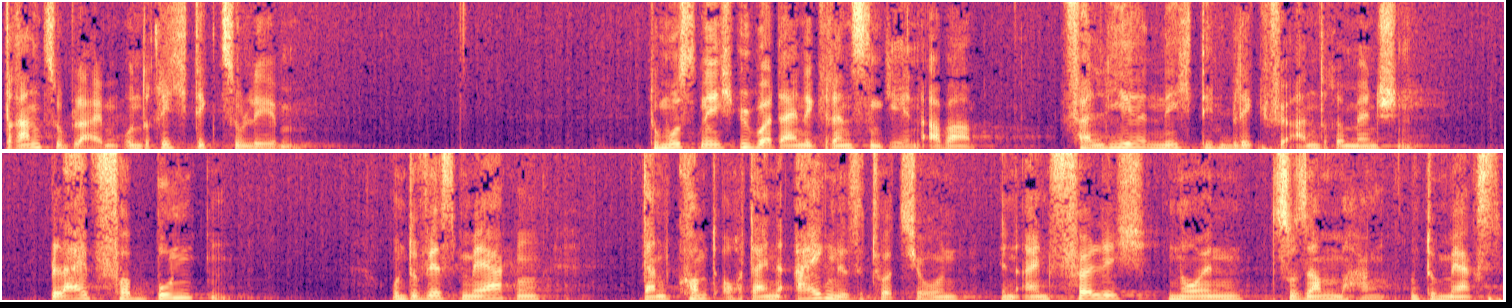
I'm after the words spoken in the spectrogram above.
dran zu bleiben und richtig zu leben. Du musst nicht über deine Grenzen gehen, aber verliere nicht den Blick für andere Menschen. Bleib verbunden. Und du wirst merken, dann kommt auch deine eigene Situation in einen völlig neuen Zusammenhang. Und du merkst,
